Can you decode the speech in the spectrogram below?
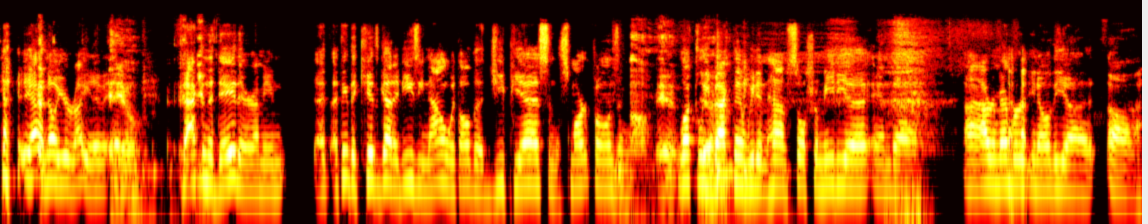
yeah yeah no you're right and, and, you know back you- in the day there i mean I, I think the kids got it easy now with all the gps and the smartphones and oh man luckily yeah. back then we didn't have social media and uh i I remember you know the uh uh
